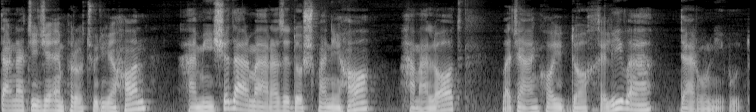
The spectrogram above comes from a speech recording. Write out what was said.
در نتیجه امپراتوری هان همیشه در معرض دشمنی ها، حملات و جنگ های داخلی و درونی بود.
